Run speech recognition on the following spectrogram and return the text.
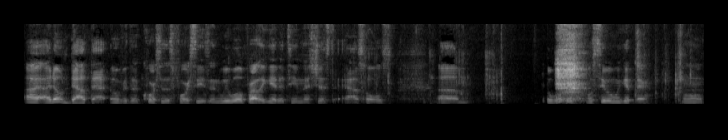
I, I don't doubt that over the course of this four season. We will probably get a team that's just assholes. Um, but we'll, see. we'll see when we get there. Mm.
